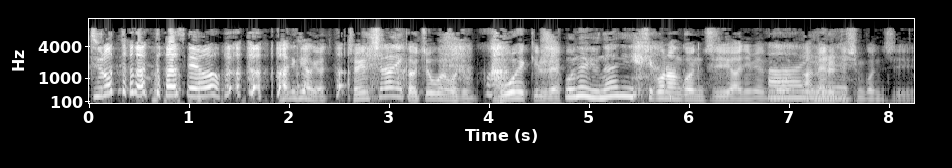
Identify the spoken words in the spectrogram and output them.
들었다 놨다 하세요? 아니 그냥 여, 저희는 친하니까 여쭤보는 거죠. 뭐 했길래 오늘 유난히 피곤한 건지 아니면 뭐 아, 라면을 예. 드신 건지.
